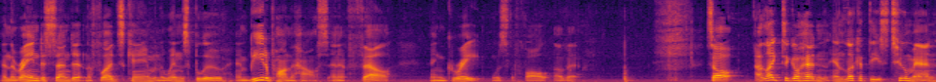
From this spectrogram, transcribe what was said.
And the rain descended, and the floods came, and the winds blew, and beat upon the house, and it fell, and great was the fall of it. So I'd like to go ahead and, and look at these two men.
